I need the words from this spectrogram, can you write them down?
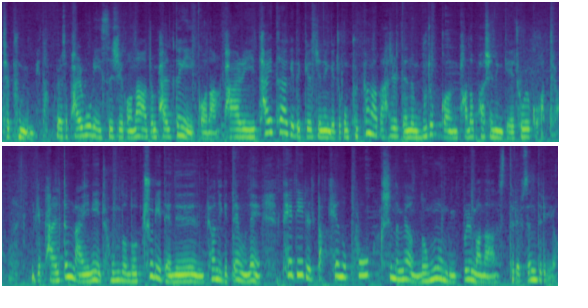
제품입니다. 그래서 발볼이 있으시거나 좀 발등이 있거나 발이 타이트하게 느껴지는 게 조금 불편하다 하실 때는 무조건 반업하시는 게 좋을 것 같아요. 이게 발등 라인이 조금 더 노출이 되는 편이기 때문에 패디를 딱 해놓고 신으면 너무너무 이쁠 만한 스트랩 샌들이에요.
